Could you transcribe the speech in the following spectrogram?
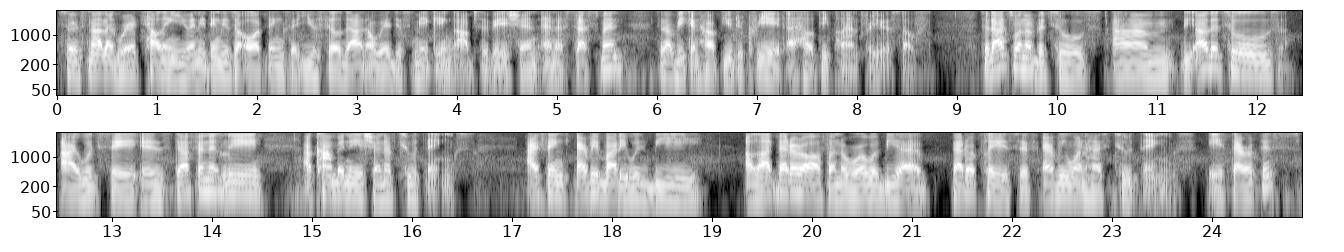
So it's not like we're telling you anything. These are all things that you filled out, and we're just making observation and assessment so that we can help you to create a healthy plan for yourself. So that's one of the tools. Um, the other tools I would say is definitely a combination of two things. I think everybody would be a lot better off, and the world would be a better place if everyone has two things a therapist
